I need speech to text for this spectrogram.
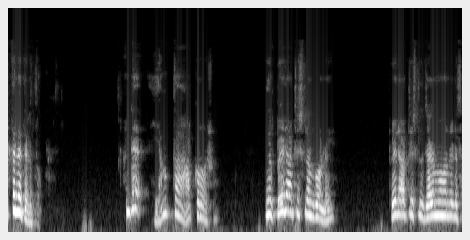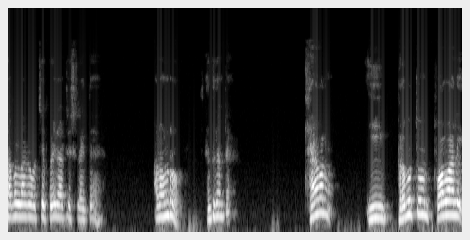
అతనే తిడతాం. అంటే ఎంత ఆక్రోషం. మీరు పెయిడ్ ఆర్టిస్టులు అనుకోండి. పెయిడ్ ఆర్టిస్టులు జగన్మోహన్ రెడ్డి సభల్లాగా వచ్చే పెయిడ్ ఆర్టిస్టులు అయితే అలా ఉండరు. ఎందుకంటే కేవలం ఈ ప్రభుత్వం పోవాలి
